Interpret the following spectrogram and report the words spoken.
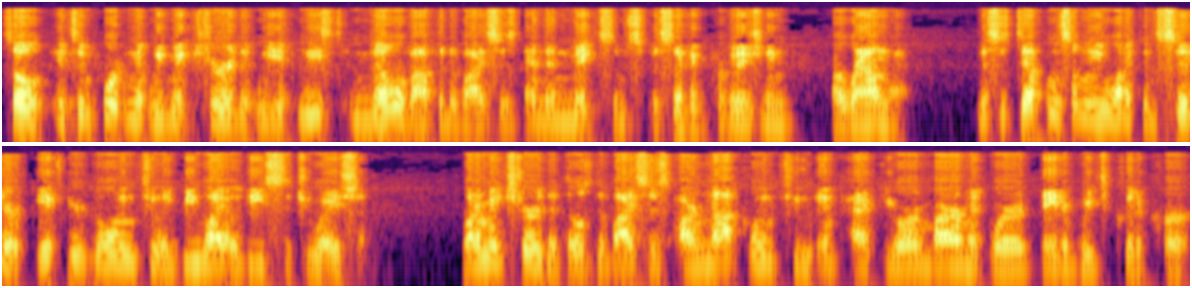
So it's important that we make sure that we at least know about the devices and then make some specific provisioning around that. This is definitely something you want to consider if you're going to a BYOD situation. You want to make sure that those devices are not going to impact your environment where a data breach could occur.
